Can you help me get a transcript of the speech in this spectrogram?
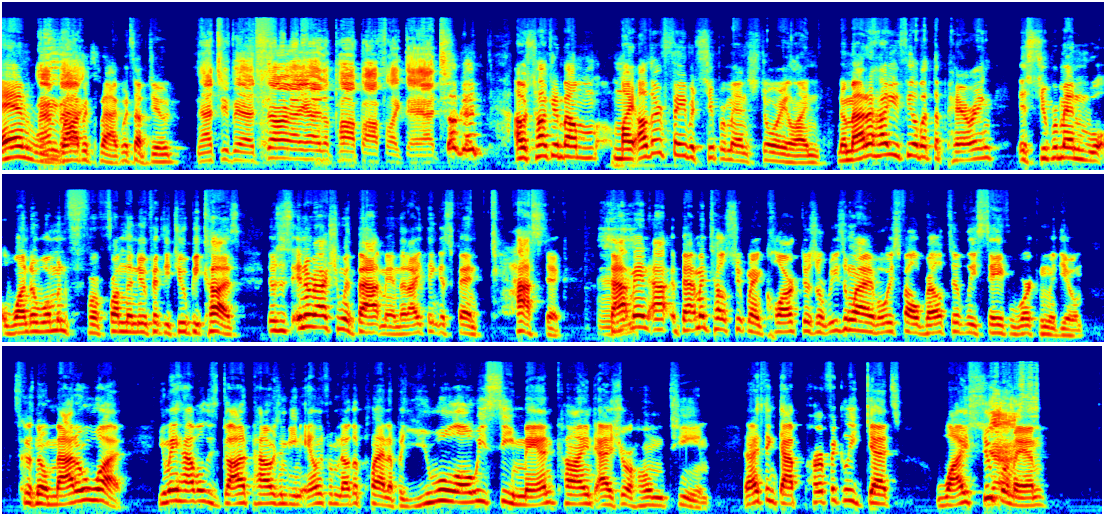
and I'm. Robert's back. What's up, dude? Not too bad. Sorry I had to pop off like that. So good. I was talking about my other favorite Superman storyline. No matter how you feel about the pairing, is Superman Wonder Woman for, from the New Fifty Two because there's this interaction with Batman that I think is fantastic. Mhm. Batman uh, Batman tells Superman Clark, "There's a reason why I've always felt relatively safe working with you. It's because no matter what, you may have all these god powers and be an alien from another planet, but you will always see mankind as your home team." And I think that perfectly gets why Superman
